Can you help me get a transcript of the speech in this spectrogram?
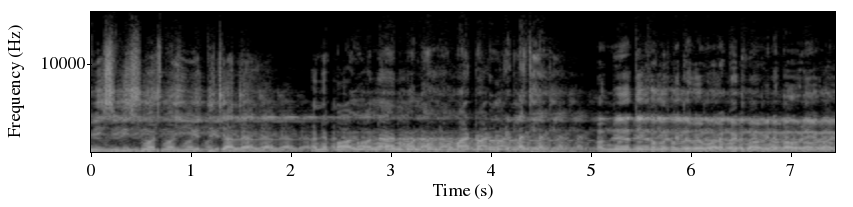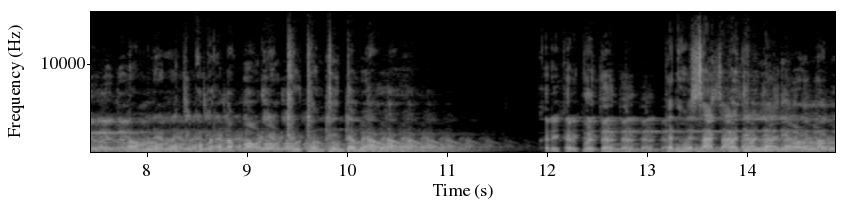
વીસ વીસ વર્ષથી યુદ્ધ ચાલે અને બાવીના અનમોલા. માં ટોટલ કેટલા થયા? અમને નથી ખબર કે તમે અમારા ગઢમાં આવીને બાવળીએ વાવ્યા અમને નથી ખબર એના પાવડિયા ઠૂઠમ થઈને તમે આવો. ખરેખર પ્રધાન. તને શાકભાજી લારી વાળો લાગુ.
